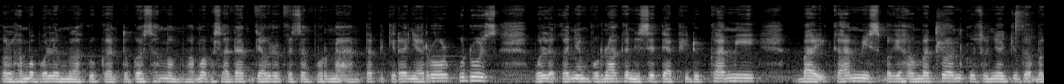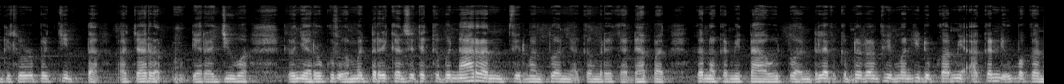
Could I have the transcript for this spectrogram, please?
kalau hamba boleh melakukan tugas hamba, hamba sadar jauh dari kesempurnaan. Tapi kiranya roh kudus boleh akan menyempurnakan di setiap hidup kami. Baik kami sebagai hamba Tuhan khususnya juga bagi seluruh pecinta acara tiara jiwa. Kiranya roh kudus memberikan setiap kebenaran firman Tuhan yang akan mereka dapat. Karena kami tahu Tuhan dalam kebenaran firman hidup kami akan diubahkan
